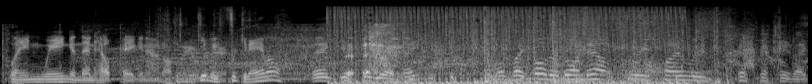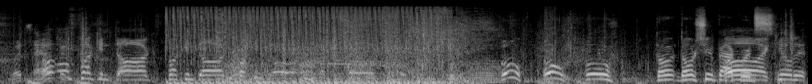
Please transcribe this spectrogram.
plane wing and then help Pagan out all the way over Give me there. freaking ammo. Thank you. Yeah, thank you. I was like, oh, they're going down. Sweet, finally. You're like, what's happening? Oh, happening? fucking dog. Fucking dog. Fucking dog. Oh, oh, oh! Don't don't shoot backwards. Oh, I killed it.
